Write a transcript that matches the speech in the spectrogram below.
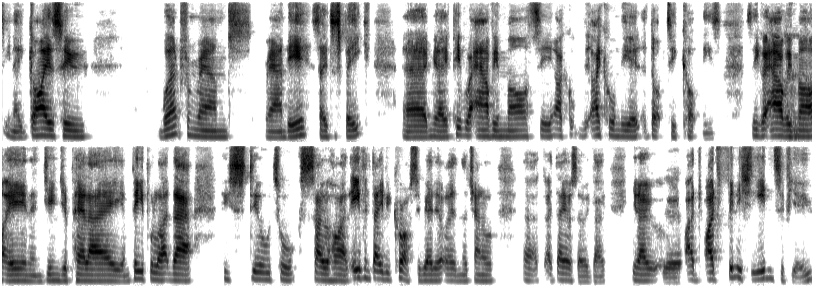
you know guys who weren't from round round here, so to speak. Um, you know, people like Alvin Martin. I call, I call them the adopted Cockneys. So you have got Alvin Mhm. Martin and Ginger Pele and people like that who still talk so highly. Even David Cross, who we had it on the channel uh, a day or so ago. You know, Yeah. I'd, I'd finished the interview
